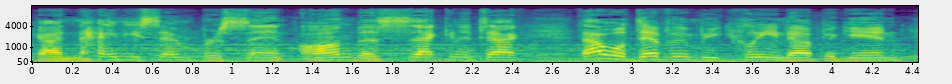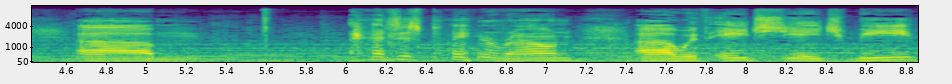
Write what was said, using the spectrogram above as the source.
got 97% on the second attack. That will definitely be cleaned up again. Um, just playing around uh, with HGHB,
